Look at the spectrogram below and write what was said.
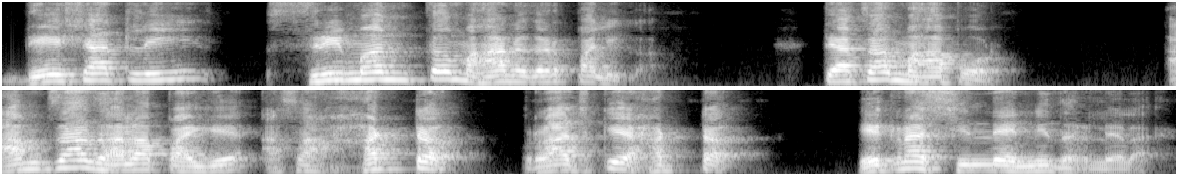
देशातली श्रीमंत महानगरपालिका त्याचा महापौर आमचा झाला पाहिजे असा हट्ट राजकीय हट्ट एकनाथ शिंदे यांनी धरलेला आहे.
